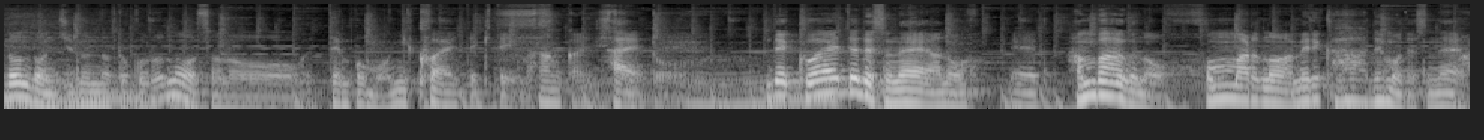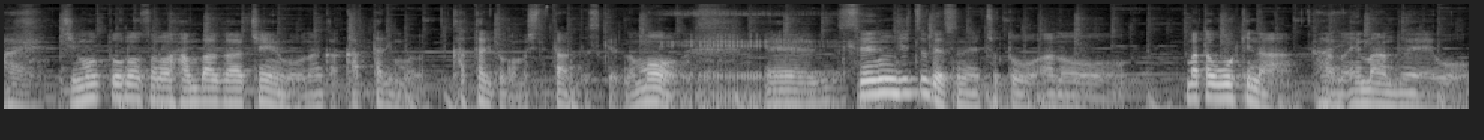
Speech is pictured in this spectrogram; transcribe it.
どんどん自分のところのその店舗網に加えてきています。参加にしてと、で加えてですねあの、えー、ハンバーグの本丸のアメリカでもですね、はい、地元のそのハンバーガーチェーンをなんか買ったりも買ったりとかもしてたんですけれども、えー、先日ですねちょっとあのまた大きな、あの M&A を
